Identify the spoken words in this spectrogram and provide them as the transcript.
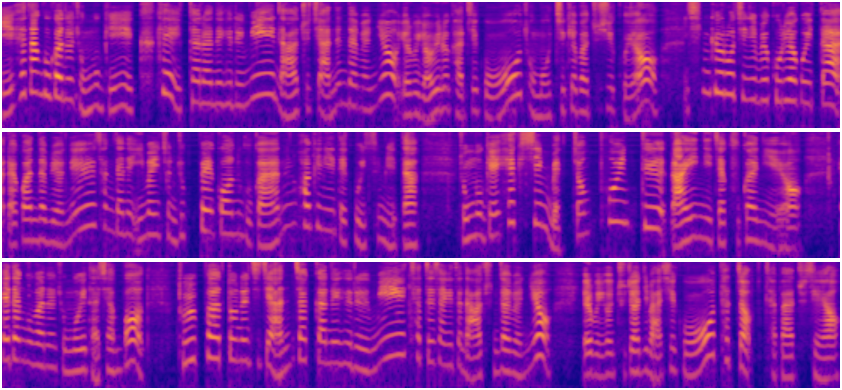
이 해당 구간을 종목이 크게 이탈하는 흐름이 나와주지 않는다면요. 여러분 여유를 가지고 종목 지켜봐 주시고요. 신규로 진입을 고려하고 있다라고 한다면은 상단에 22,600원 구간 확인이 되고 있습니다. 종목의 핵심 맥점 포인트 라인이자 구간이에요. 해당 구간을 종목이 다시 한번 돌파 또는 지지 안착하는 흐름이 차트상에서 나와준다면요. 여러분 이건 주저하지 마시고 타점 잡아주세요.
